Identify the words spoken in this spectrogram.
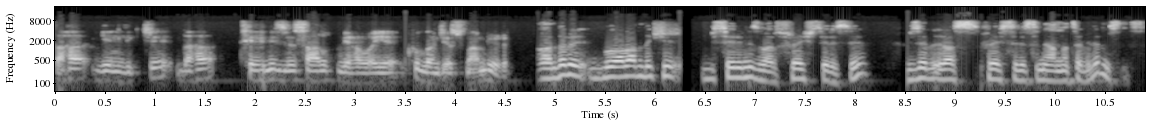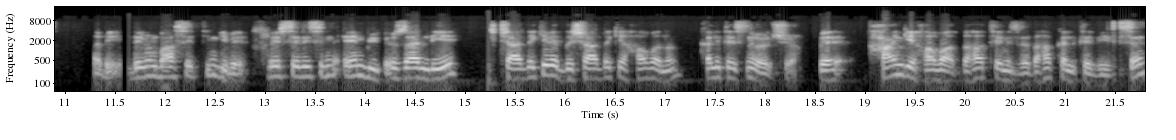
daha yenilikçi, daha temiz ve sağlıklı bir havayı kullanıcıya sunan bir ürün. Arda Bey bu alandaki bir seriniz var Fresh serisi. Bize biraz Fresh serisini anlatabilir misiniz? Tabii demin bahsettiğim gibi Fresh serisinin en büyük özelliği içerideki ve dışarıdaki havanın kalitesini ölçüyor. Ve hangi hava daha temiz ve daha kaliteli ise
